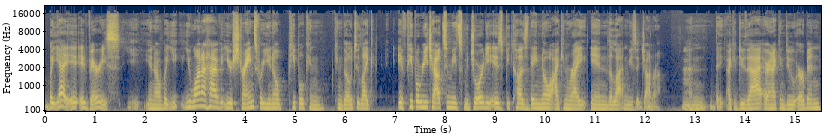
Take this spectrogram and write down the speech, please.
But yeah, it, it varies, you, you, know. But you, you want to have your strengths where you know people can can go to. Like if people reach out to me, its majority is because they know I can write in the Latin music genre, hmm. and they, I could do that, and I can do urban,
